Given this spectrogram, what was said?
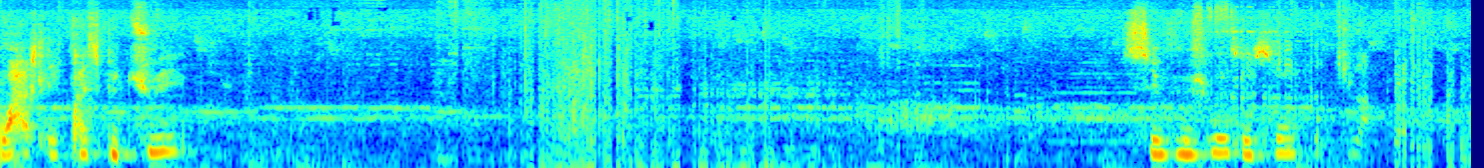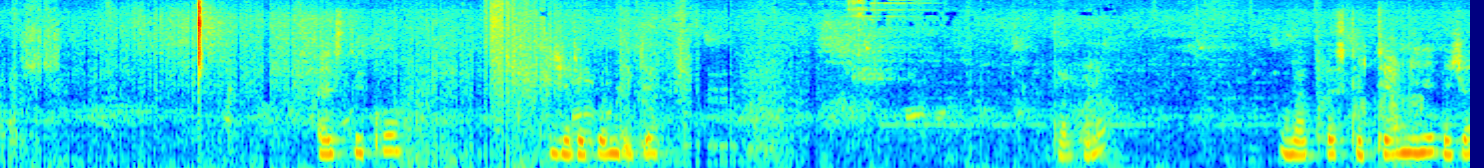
Ouah, je l'ai presque tué. Si vous jouez ce soir. Ah, c'était quoi? J'ai des pommes de. Bah voilà. On va presque terminer déjà.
